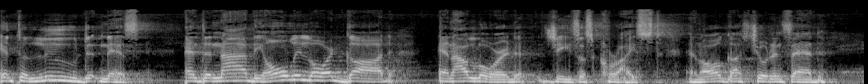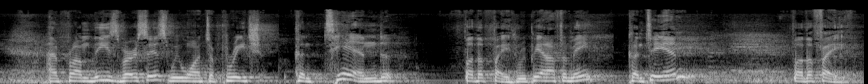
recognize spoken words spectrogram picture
into lewdness and deny the only Lord God and our Lord Jesus Christ. And all God's children said, and from these verses, we want to preach contend for the faith. Repeat after me contend, for the faith.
